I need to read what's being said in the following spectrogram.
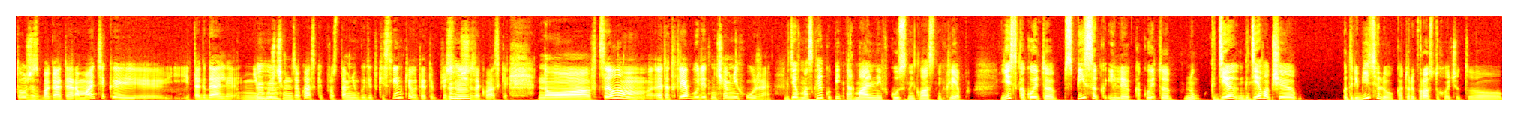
тоже с богатой ароматикой э, и так далее. Не Мгм. хуже, чем на закваске, просто там не будет кислинки вот этой присущей Мгм. закваске, но в целом этот хлеб будет ничем не хуже. Где в Москве купить нормальный, вкусный, классный хлеб? Есть какой-то список или какой-то, ну, где, где вообще потребителю, который просто хочет э,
